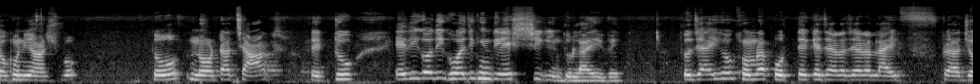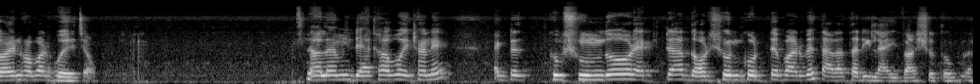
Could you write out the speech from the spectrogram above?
যখনই আসব। তো নটা চার একটু এদিক ওদিক হয়েছে, কিন্তু এসছি কিন্তু লাইভে তো যাই হোক, তোমরা প্রত্যেকে যারা যারা লাইভটা জয়েন হবার হয়ে যাও। তাহলে আমি দেখাবো এখানে একটা খুব সুন্দর একটা দর্শন করতে পারবে, তাড়াতাড়ি লাইভ আসো তোমরা।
